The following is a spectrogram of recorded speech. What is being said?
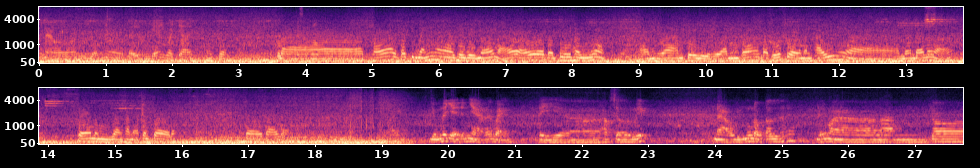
bữa nào anh vẫn ờ, tiện ghé qua chơi ok là có có chi nhánh uh, TV mới mở ở bên Phú Hưng đúng không? À, mình ra anh chơi gì thì anh có có thuốc của em anh thấy là nên đó mới mở. Xe mình gần thành ở trên chơi đó. Chơi tay bạn Dũng đã về đến nhà đó các bạn. Thì ờ, thật sự clip nào Dũng cũng đầu tư hết á. Để mà làm cho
